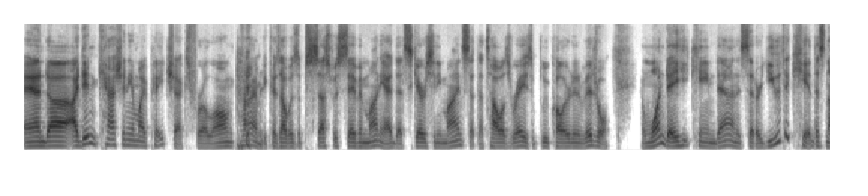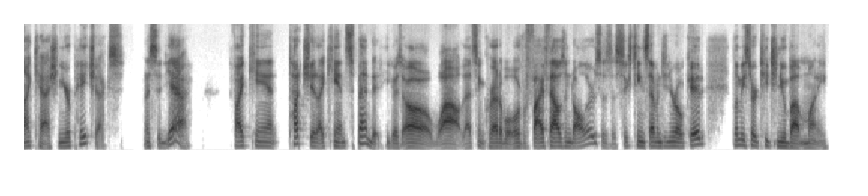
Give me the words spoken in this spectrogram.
And uh, I didn't cash any of my paychecks for a long time because I was obsessed with saving money. I had that scarcity mindset. That's how I was raised, a blue collared individual. And one day he came down and said, Are you the kid that's not cashing your paychecks? And I said, Yeah. If I can't touch it, I can't spend it. He goes, Oh, wow, that's incredible. Over $5,000 as a 16, 17 year old kid. Let me start teaching you about money.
